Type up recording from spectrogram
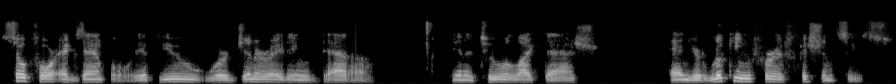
so for example, if you were generating data in a tool like Dash and you're looking for efficiencies,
